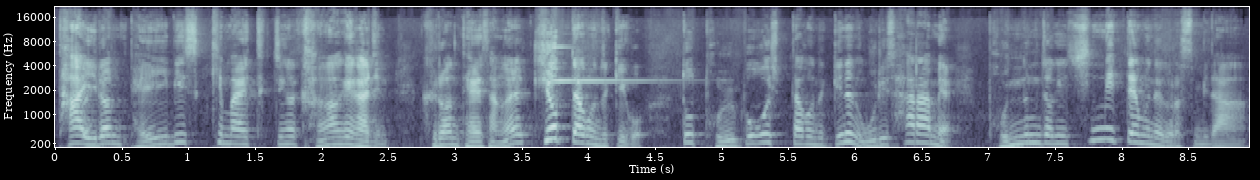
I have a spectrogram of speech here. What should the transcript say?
다 이런 베이비 스키마의 특징을 강하게 가진 그런 대상을 귀엽다고 느끼고 또 돌보고 싶다고 느끼는 우리 사람의 본능적인 심리 때문에 그렇습니다.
